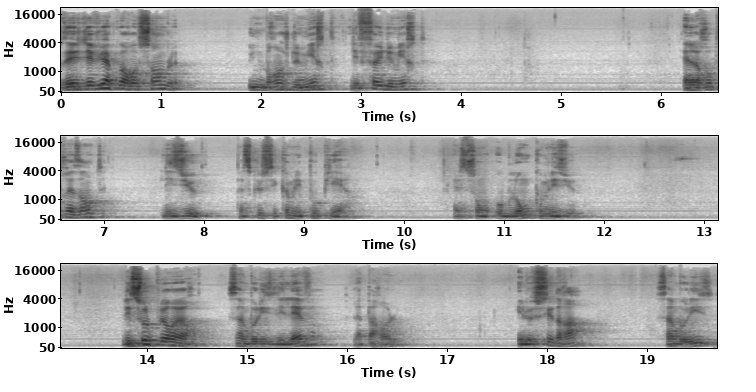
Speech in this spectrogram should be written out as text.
Vous avez déjà vu à quoi ressemble une branche de myrte, les feuilles de myrte Elles représentent les yeux, parce que c'est comme les paupières. Elles sont oblongues comme les yeux. Les saules pleureurs symbolisent les lèvres, la parole, et le cédra symbolise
